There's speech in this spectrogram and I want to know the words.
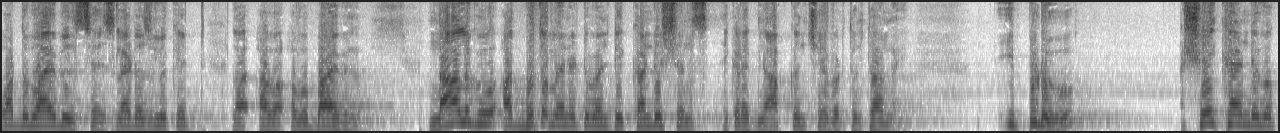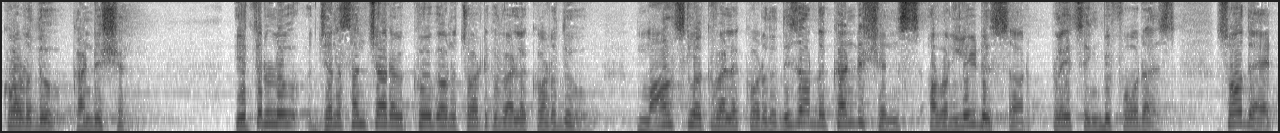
what the Bible says let us look at our Bible నాలుగు అద్భుతమైనటువంటి కండిషన్స్ ఇక్కడ జ్ఞాపకం చేయబడుతుంటాయి ఇప్పుడు షేక్ హ్యాండ్ ఇవ్వకూడదు కండిషన్ ఇతరులు జనసంచారం ఎక్కువగా ఉన్న చోటుకు వెళ్ళకూడదు. మాల్స్లోకి వెళ్ళకూడదు. These are the conditions our leaders are placing before us so that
